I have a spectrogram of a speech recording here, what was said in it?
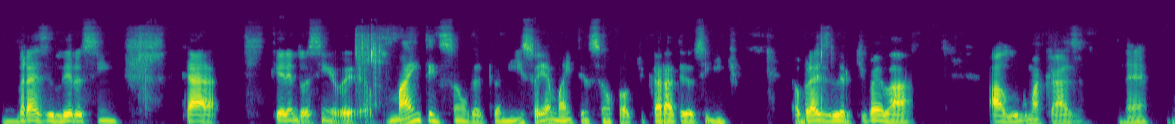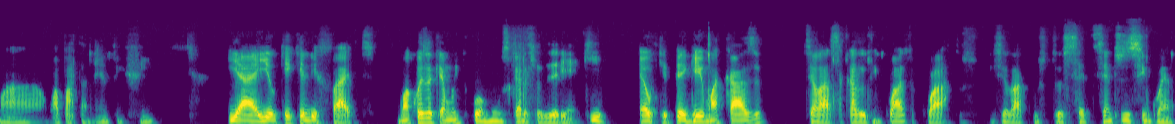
brasileiro, assim, cara, querendo, assim, é, má intenção, velho. Para mim, isso aí é má intenção, falta de caráter. É o seguinte: é o brasileiro que vai lá, aluga uma casa, né, uma, um apartamento, enfim. E aí, o que que ele faz? Uma coisa que é muito comum os caras fazerem aqui é o que? Peguei uma casa, sei lá, essa casa tem quatro quartos, sei lá, custa 750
